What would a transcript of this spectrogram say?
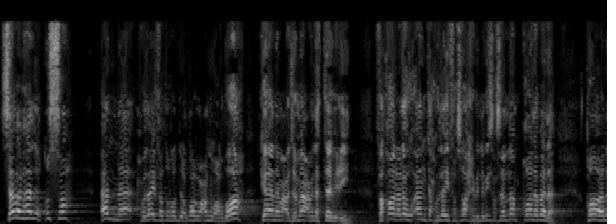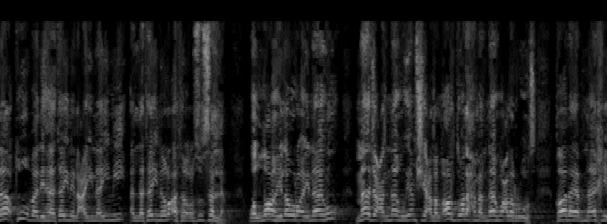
سبب هذه القصة أن حذيفة رضي الله عنه وأرضاه كان مع جماعة من التابعين. فقال له أنت حذيفة صاحب النبي صلى الله عليه وسلم؟ قال بلى. قال طوبى لهاتين العينين اللتين رأتا الرسول صلى الله عليه وسلم. والله لو رأيناه ما جعلناه يمشي على الأرض ولا حملناه على الرؤوس. قال يا ابن أخي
